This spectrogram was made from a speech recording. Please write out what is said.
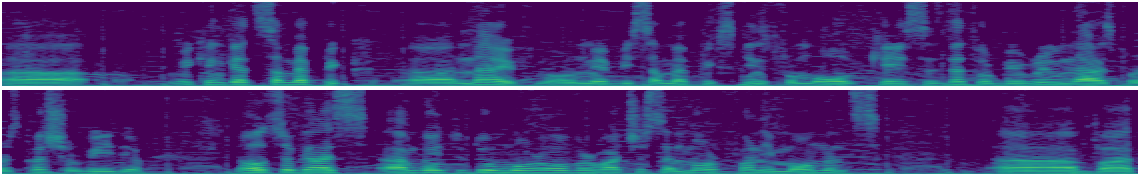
uh, we can get some epic uh, knife or maybe some epic skins from old cases. That would be really nice for a special video. Also guys I'm going to do more overwatches and more funny moments uh, but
